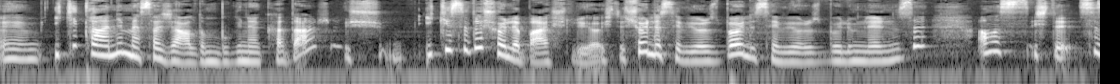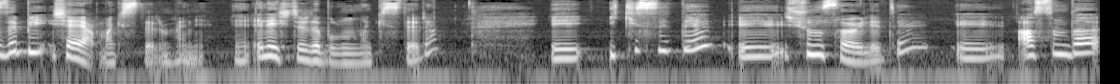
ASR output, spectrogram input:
Ee, iki tane mesaj aldım bugüne kadar. Şu, ikisi de şöyle başlıyor. İşte şöyle seviyoruz, böyle seviyoruz bölümlerinizi. Ama işte size bir şey yapmak isterim. Hani e, eleştiride bulunmak isterim. E, ikisi de e, şunu söyledi. E, aslında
